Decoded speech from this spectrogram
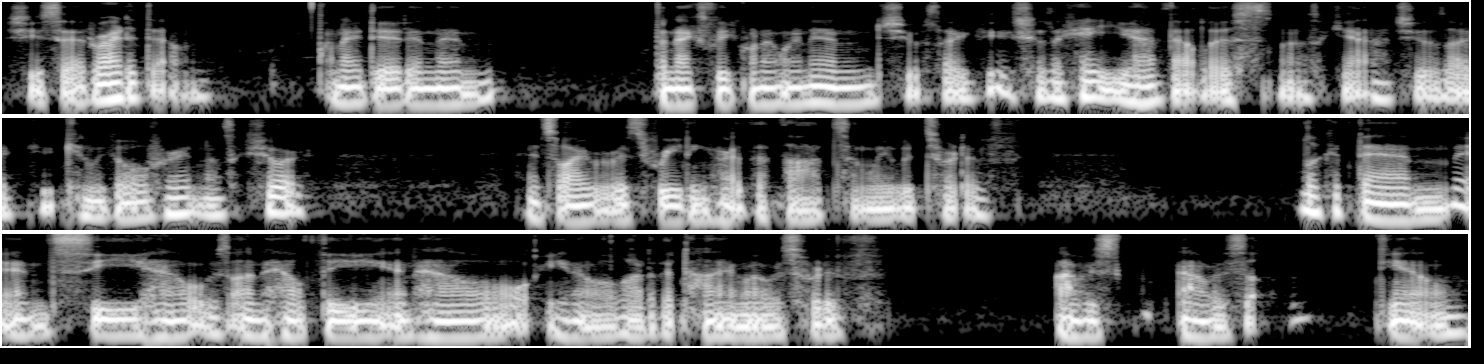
She said, write it down and I did. And then the next week when I went in, she was like, she was like, hey, you have that list? And I was like, yeah. She was like, can we go over it? And I was like, sure. And so I was reading her the thoughts, and we would sort of look at them and see how it was unhealthy and how you know a lot of the time I was sort of, I was I was, you know,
